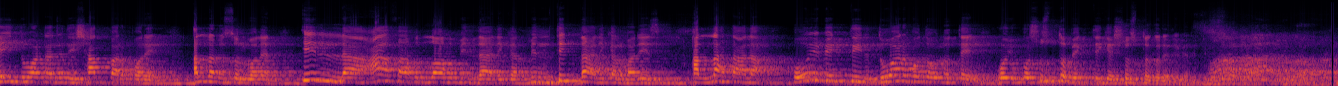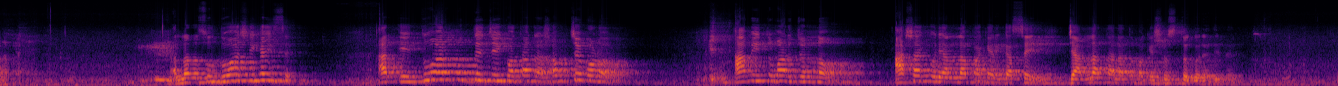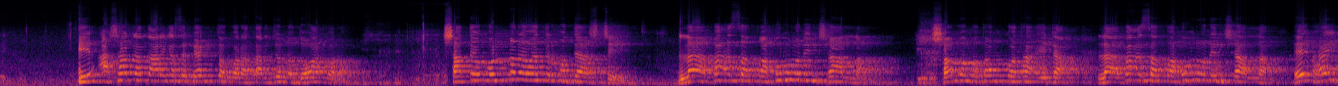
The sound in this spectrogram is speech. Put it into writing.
এই দোয়াটা যদি সাতবার পরে আল্লাহ রসুল বলেন ইল্লা আফাহুল্লাহ মিন যালিকাল মিন তিযালিকাল মারিজ। আল্লাহ তাআলা ওই ব্যক্তির দোয়ার বদৌলতে ওই অসুস্থ ব্যক্তিকে সুস্থ করে দেবেন। আল্লাহ রসুল দোয়া শিখাইছে আর এই দোয়ার মধ্যে যে কথাটা সবচেয়ে বড় আমি তোমার জন্য আশা করি আল্লাহ পাকের কাছে যে আল্লাহ তাআলা তোমাকে সুস্থ করে দিবেন। এই আশাটা তার কাছে ব্যক্ত করা, তার জন্য দোয়া করা। সাথে অন্য রেওয়ায়তের মধ্যে আসছে, লা বাসা তাহুরুন ইনশাআল্লাহ। সর্বপ্রথম কথা এটা, লা বাসা তাহুরুন ইনশাআল্লাহ। এই ভাই,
